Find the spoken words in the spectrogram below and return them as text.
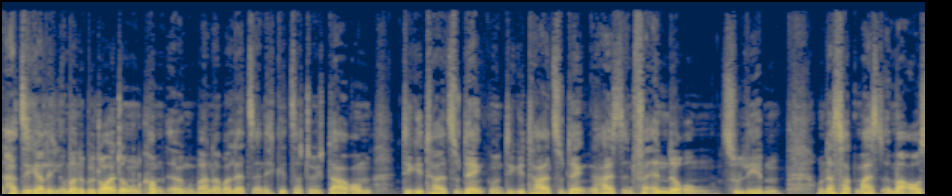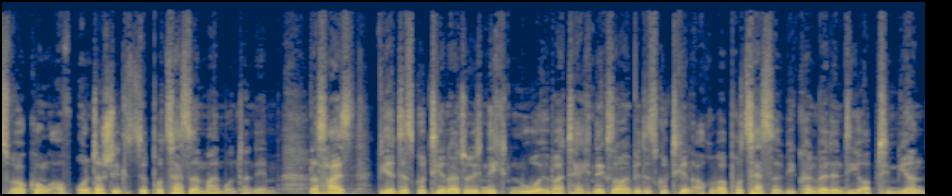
hat sicherlich immer eine Bedeutung und kommt irgendwann, aber letztendlich geht es natürlich darum, digital zu denken. Und digital zu denken heißt in Veränderungen zu leben. Und das hat meist immer Auswirkungen auf unterschiedlichste Prozesse in meinem Unternehmen. Das heißt, wir diskutieren natürlich nicht nur über Technik, sondern wir diskutieren auch über Prozesse. Wie können wir denn die optimieren?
